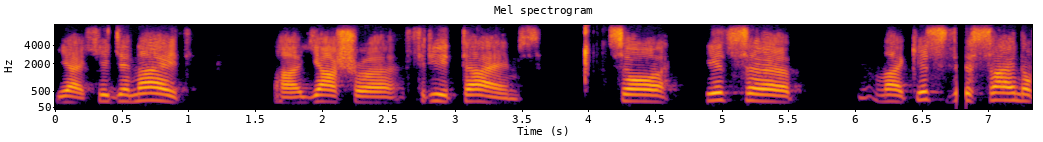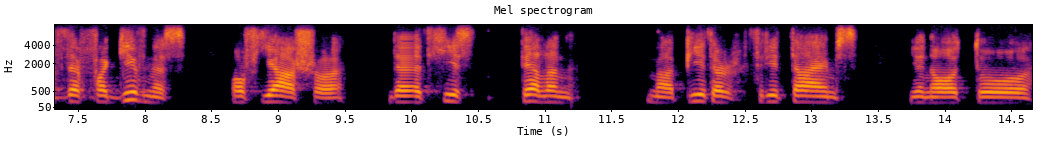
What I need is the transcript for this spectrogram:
yeah, he denied uh, Yahshua three times. So it's uh, like it's the sign of the forgiveness of Yahshua that he's telling Peter three times, you know, to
